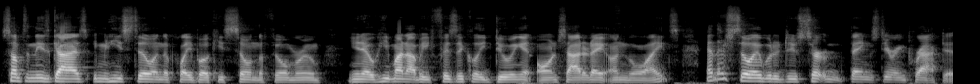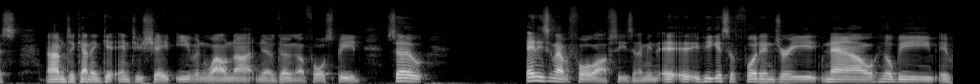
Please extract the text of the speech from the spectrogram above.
something these guys. I mean, he's still in the playbook. He's still in the film room. You know, he might not be physically doing it on Saturday under the lights, and they're still able to do certain things during practice um, to kind of get into shape, even while not you know going at full speed. So. And he's gonna have a full off season. I mean, if he gets a foot injury now, he'll be if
